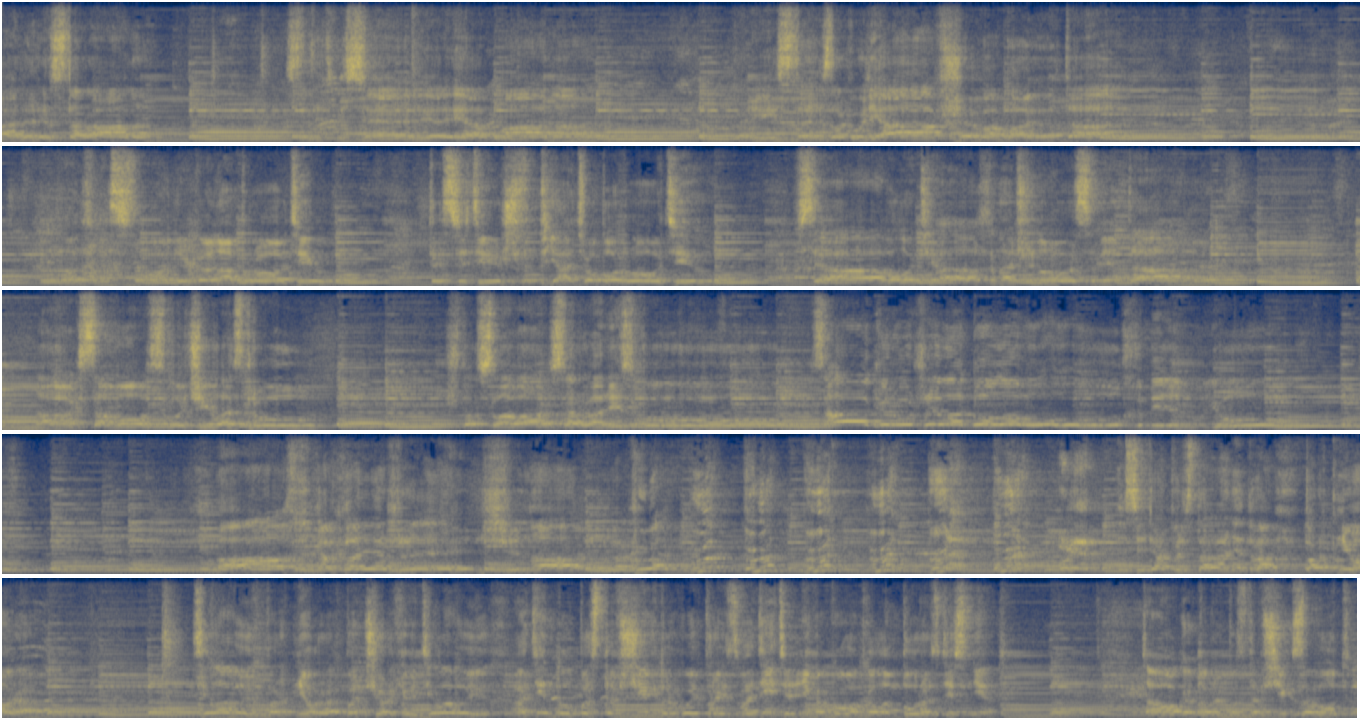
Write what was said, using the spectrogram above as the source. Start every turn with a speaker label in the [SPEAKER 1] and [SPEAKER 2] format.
[SPEAKER 1] зале ресторана. Средь веселья и обмана. Пристань загулявшего поэта. Возле столика напротив. Ты сидишь в пять оборотив Вся в лучах ночного света. Так само случилось вдруг Что слова сорвались с губ Закружила голову хмельную Ах, какая женщина! Сидят в ресторане два партнера. Деловых партнера, подчеркиваю, деловых. Один был поставщик, другой производитель, никакого каламбура здесь нет. Того, который поставщик зовут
